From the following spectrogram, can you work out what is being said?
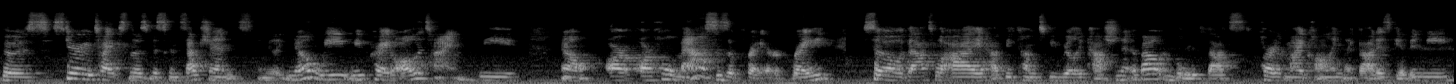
those stereotypes and those misconceptions and be like no we we pray all the time we you know our our whole mass is a prayer right so that's what i have become to be really passionate about and believe that's part of my calling that god has given me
